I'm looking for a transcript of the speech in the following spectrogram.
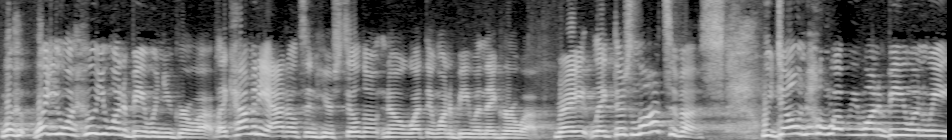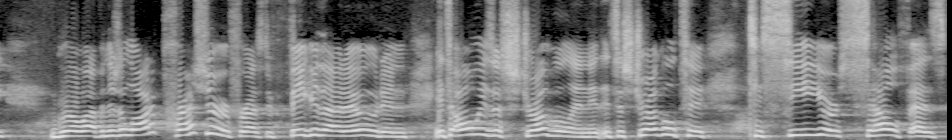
what, what you want, who you want to be when you grow up. Like, how many adults in here still don't know what they want to be when they grow up, right? Like, there's lots of us. We don't know what we want to be when we grow up. And there's a lot of pressure for us to figure that out. And it's always a struggle. And it's a struggle to, to see yourself as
